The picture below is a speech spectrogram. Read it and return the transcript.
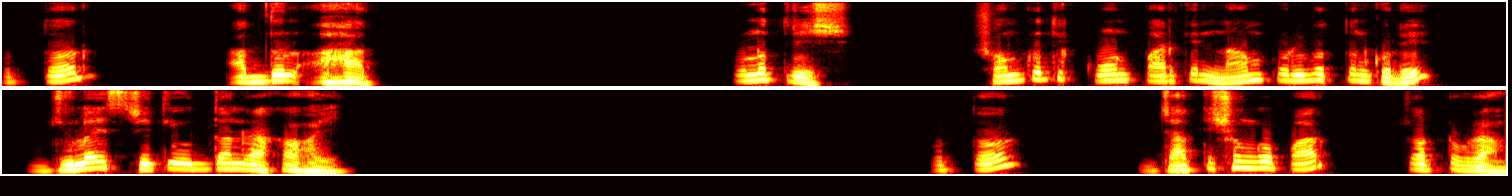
উত্তর, আব্দুল আহাদ। উনত্রিশ। সম্প্রতি কোন পার্কের নাম পরিবর্তন করে জুলাই স্মৃতি উদ্যান রাখা হয়। উত্তর, জাতিসংঘ পার্ক, চট্টগ্রাম।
